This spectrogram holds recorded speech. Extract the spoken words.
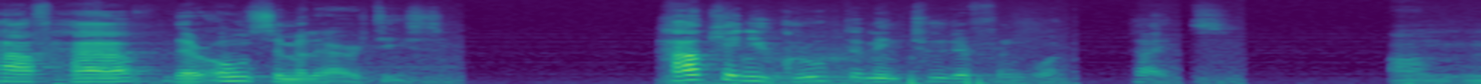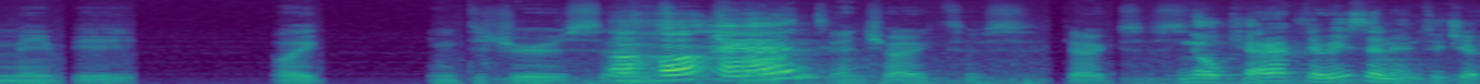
half have their own similarities. How can you group them in two different one, types? um maybe like integers and, Uh-huh, char- and? and characters characters. No, character is an integer.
